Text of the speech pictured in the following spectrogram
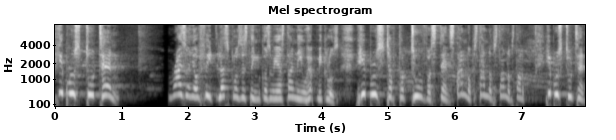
Hebrews 2:10 Rise on your feet. Let's close this thing because when you're standing, you help me close. Hebrews chapter 2, verse 10. Stand up, stand up, stand up, stand up. Hebrews 2 10.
